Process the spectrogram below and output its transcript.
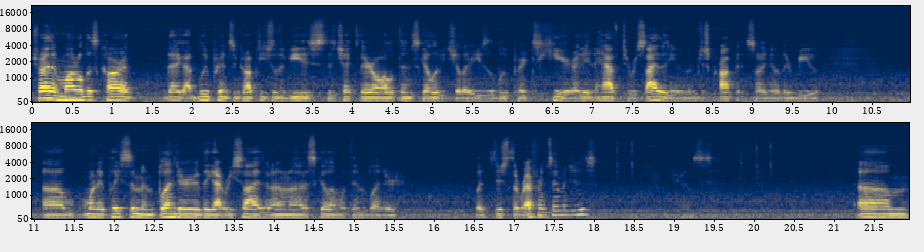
Trying to model this car that I got blueprints and copied each of the views to check they're all within scale of each other. I use the blueprints here. I didn't have to resize any of them, just crop it so I know their view. Um, when I place them in Blender, they got resized, and I don't know how to scale them within Blender. But just the reference images? Um,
